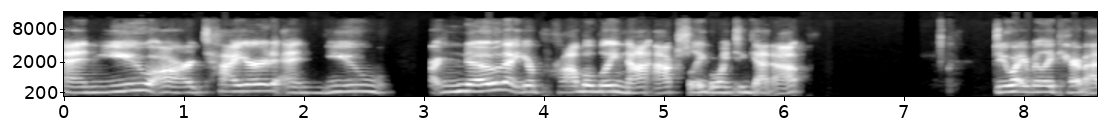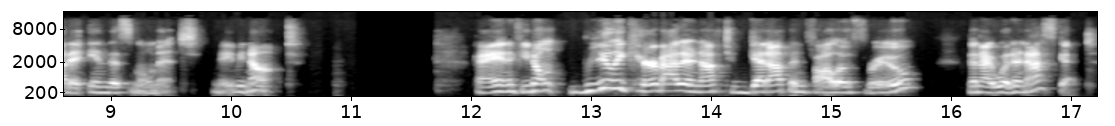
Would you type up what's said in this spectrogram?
and you are tired and you know that you're probably not actually going to get up, do I really care about it in this moment? Maybe not. Okay. And if you don't really care about it enough to get up and follow through, then I wouldn't ask it.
